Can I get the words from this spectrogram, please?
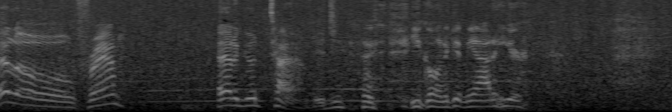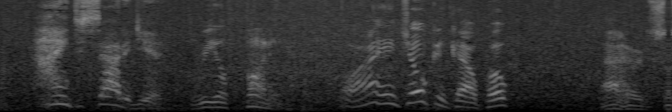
Hello, old friend. Had a good time, did you? You going to get me out of here? I ain't decided yet. Real funny. Oh, I ain't joking, cowpoke. I heard so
